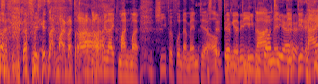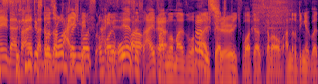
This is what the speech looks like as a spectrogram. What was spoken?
das will ich jetzt einmal übertragen. Auch vielleicht manchmal schiefe Fundamente Das auf Dinge, die planen mit. Die, die, nein, das heißt ja nur so Diskussion ein Beispiel. muss um nein. Es ist einfach Ja. nur mal so ein Beispiel, ein. Sprichwort. Ja, das kann man auch andere Dinge über,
